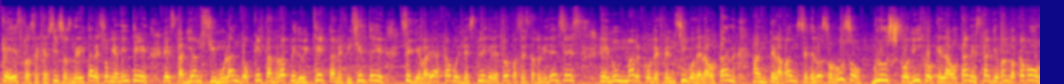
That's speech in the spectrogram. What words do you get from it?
que estos ejercicios militares obviamente estarían simulando qué tan rápido y qué tan eficiente se llevaría a cabo el despliegue de tropas estadounidenses en un marco defensivo de la OTAN ante el avance del oso ruso dijo que la OTAN está llevando a cabo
